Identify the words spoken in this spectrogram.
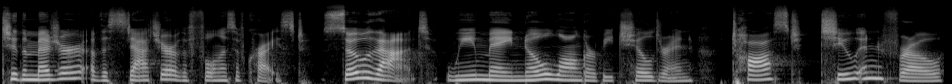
to the measure of the stature of the fullness of Christ, so that we may no longer be children tossed to and fro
